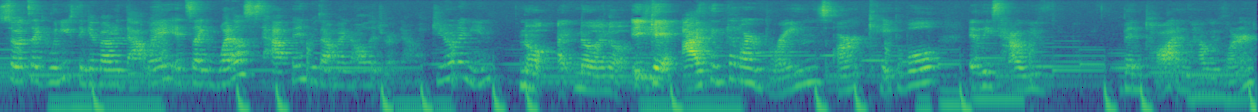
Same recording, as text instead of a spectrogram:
So it's like when you think about it that way it's like what else has happened without my knowledge right now? Do you know what i mean? No, I no, I know. Okay, I think that our brains aren't capable, at least how we've been taught and how we've learned.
